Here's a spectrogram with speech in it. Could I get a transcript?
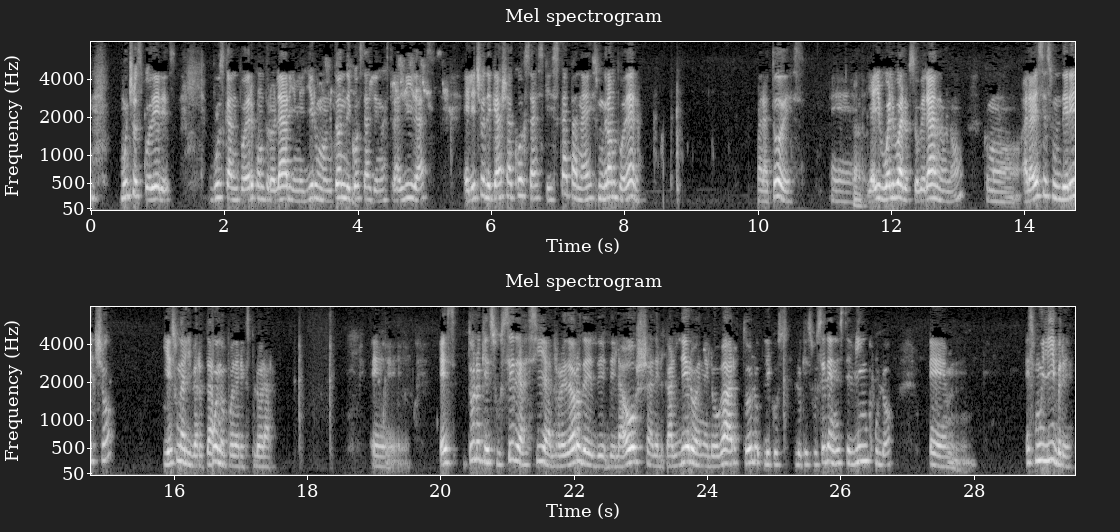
muchos poderes buscan poder controlar y medir un montón de cosas de nuestras vidas, el hecho de que haya cosas que escapan a es un gran poder, para todos. Eh, y ahí vuelvo a lo soberano, ¿no? Como a la vez es un derecho y es una libertad bueno poder explorar. Eh, es todo lo que sucede así alrededor de, la olla, del caldero en el hogar, todo lo, que sucede en este vínculo eh, es muy libre.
